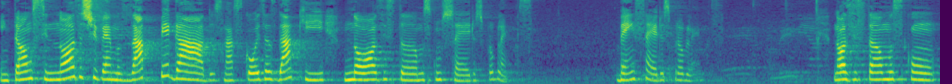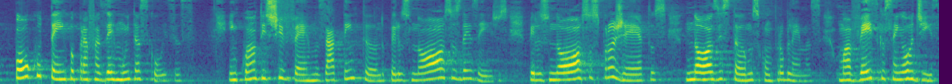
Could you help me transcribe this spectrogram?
Então, se nós estivermos apegados nas coisas daqui, nós estamos com sérios problemas. Bem sérios problemas. Nós estamos com pouco tempo para fazer muitas coisas. Enquanto estivermos atentando pelos nossos desejos, pelos nossos projetos, nós estamos com problemas. Uma vez que o Senhor diz:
